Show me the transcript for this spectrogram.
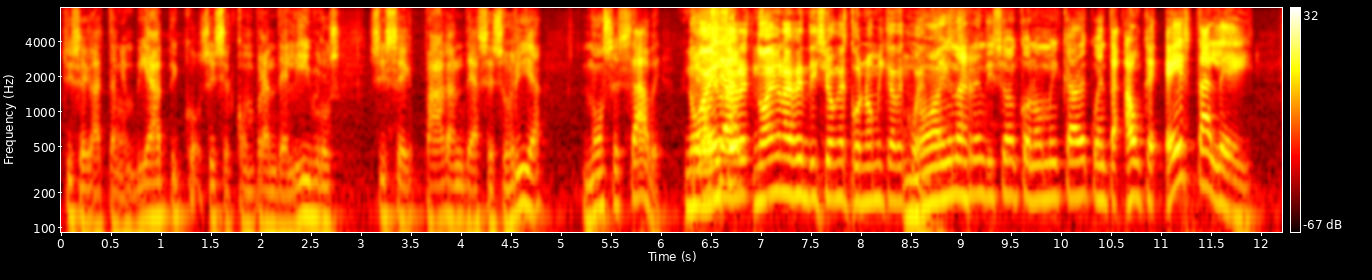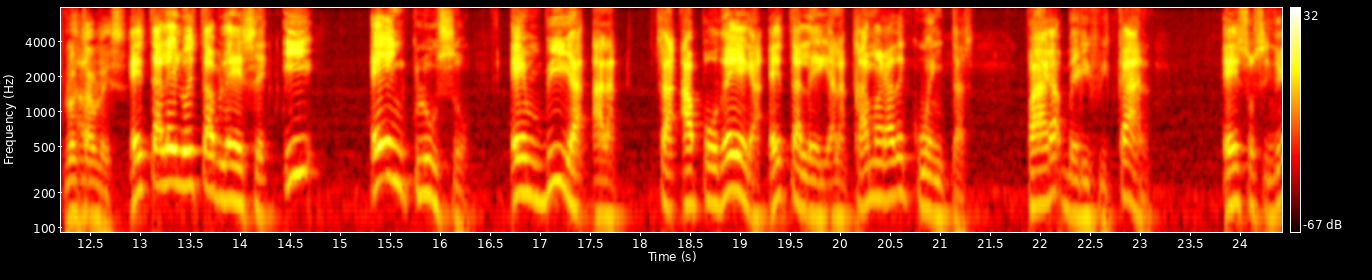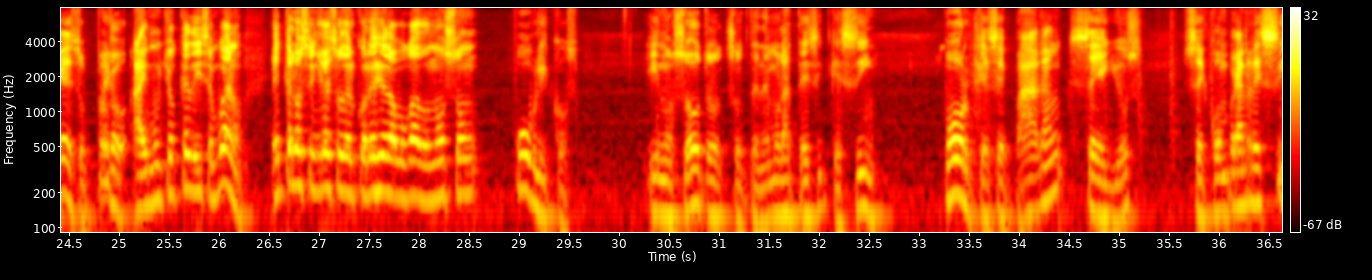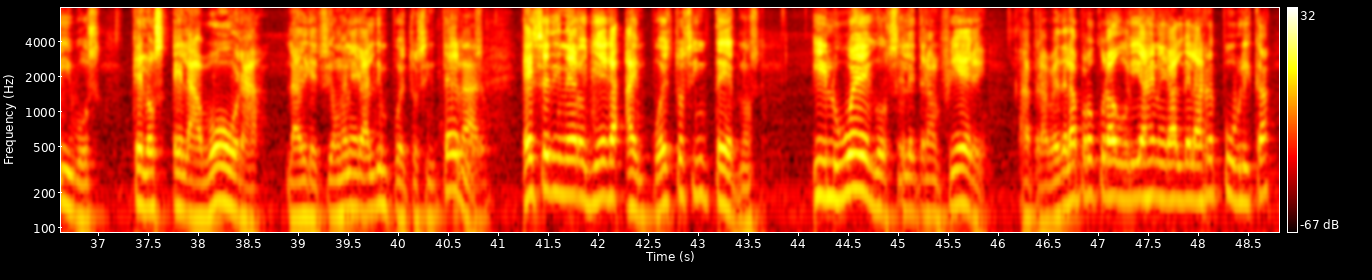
si se gastan en viáticos, si se compran de libros, si se pagan de asesoría. No se sabe. No hay, no hay una rendición económica de cuentas. no hay una rendición económica de cuentas, aunque esta ley Lo establece. Esta ley lo establece y e incluso envía a la, o sea, apodera esta ley a la Cámara de Cuentas para verificar esos ingresos. Pero hay muchos que dicen, bueno, es que los ingresos del Colegio de Abogados no son públicos. Y nosotros sostenemos la tesis que sí, porque se pagan sellos, se compran recibos que los elabora la Dirección General de Impuestos Internos. Claro. Ese dinero llega a impuestos internos y luego se le transfiere a través de la Procuraduría General de la República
